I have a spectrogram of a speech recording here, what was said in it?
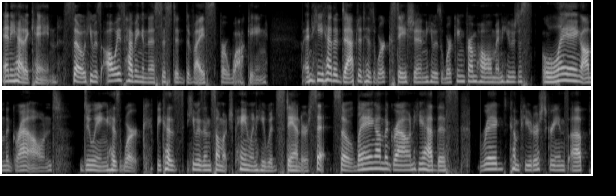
and he had a cane. So he was always having an assisted device for walking. And he had adapted his workstation. He was working from home and he was just laying on the ground doing his work because he was in so much pain when he would stand or sit. So laying on the ground, he had this rigged computer screens up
